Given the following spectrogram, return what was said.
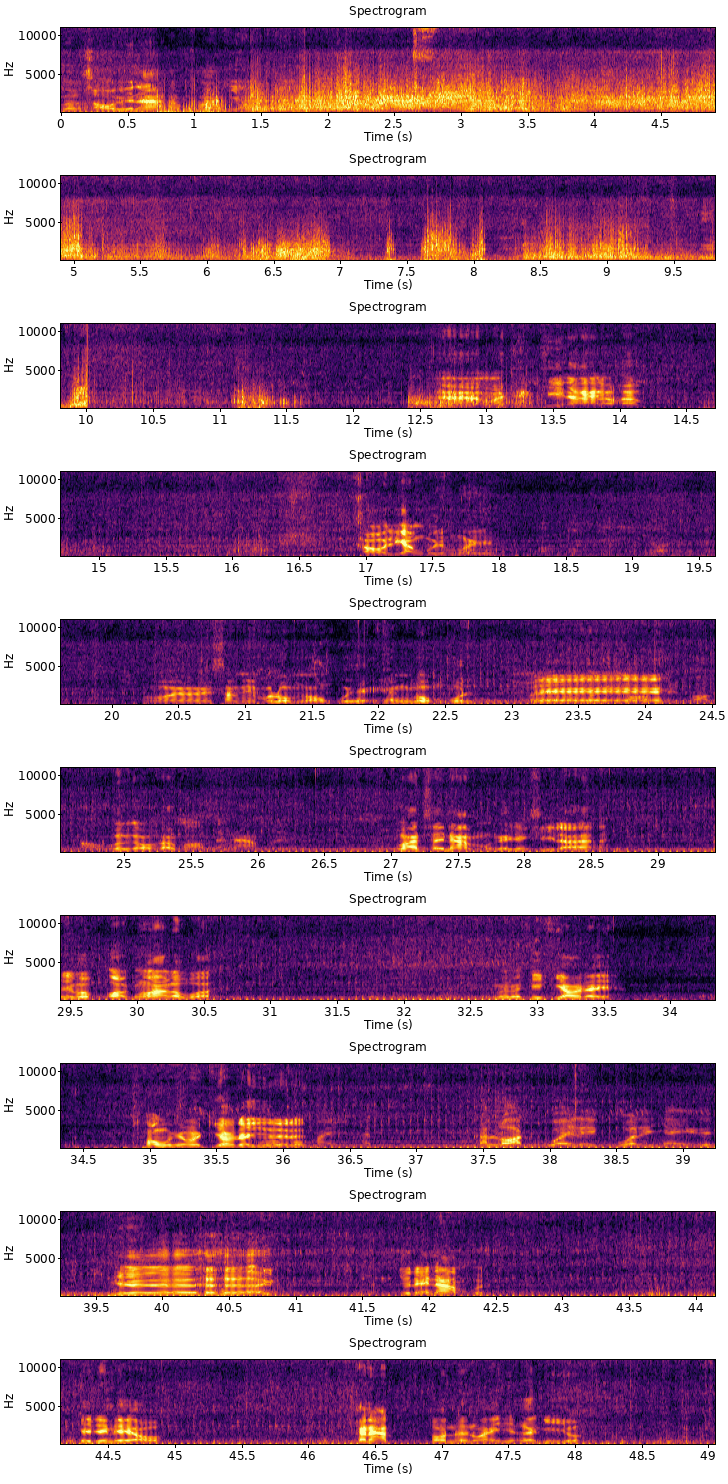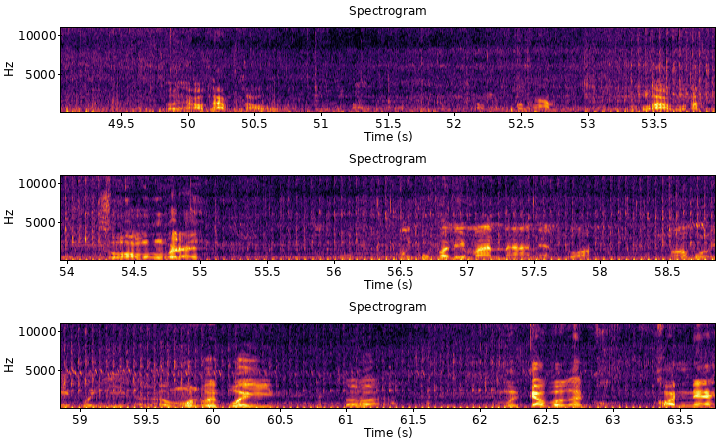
เบิ่งเขาอยู่หน้าครับข้อเขียวมาถึงที่นาแล้วครับ เขาเลี้ยงอุ้ยหวยโอ้ยสามีบรมน้องกูแห่งลมคนแม่เบิ่งเอาครับวานใส่น้ำมันก็ยังสีละ ไม่ใช่ว่าออกงัวเราบ่มันมันสีเกี่ยวได้ของมึงยังว่าเกี่ยวได้อยู่เลยเลยไม่คันคันรอดกล้วยเลยกลัวเลยง่ายกันอยู่ดีเยอะอยู่ในน้ำคุณเฮ็ดยังไงเอา ขนาดต้นน้อยๆยังอันนี้อยู่เบิ่งเอาครับเขาเขาเขาเขางามบัวบัวสู่ของมึงก็ได้ของกูปริมาณหนาเนี่ยตัว อ๋อมึงไอ้ปุ๋ยอีตัวเหรอเอามุนปุยปุยๆตัวเนาะมึงกับเบิ่งอันคนเนี่ย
